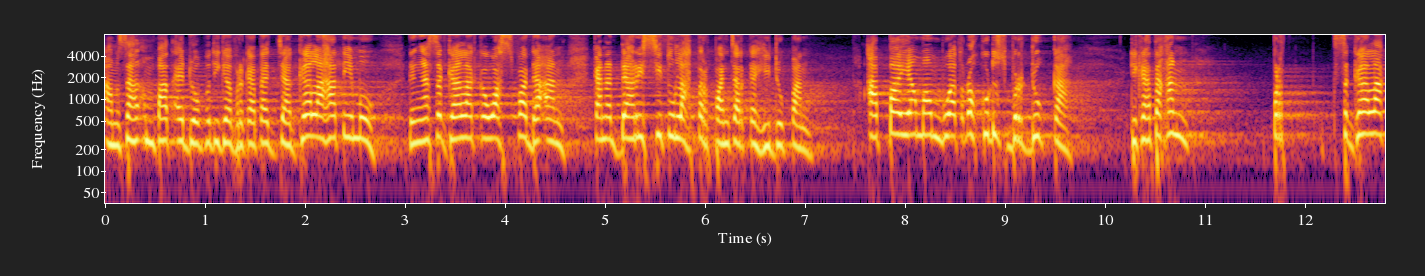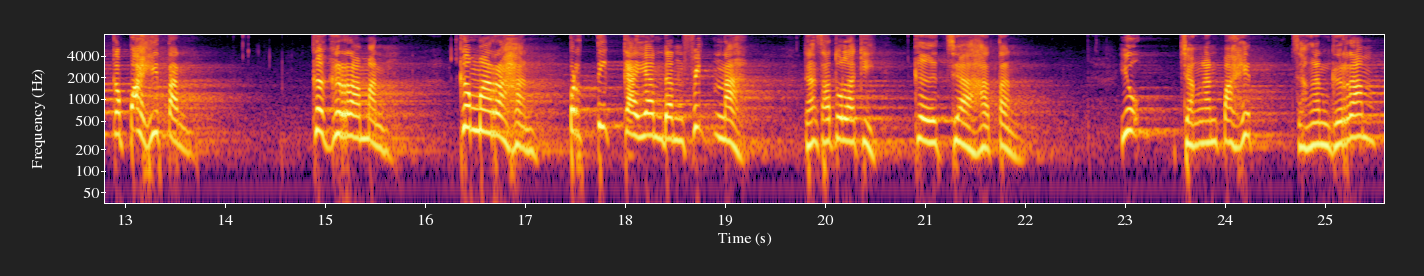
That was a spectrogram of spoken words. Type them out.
Amsal 4 ayat 23 berkata, jagalah hatimu dengan segala kewaspadaan. Karena dari situlah terpancar kehidupan. Apa yang membuat roh kudus berduka. Dikatakan per, segala kepahitan, kegeraman, kemarahan, pertikaian dan fitnah. Dan satu lagi, kejahatan. Yuk jangan pahit, jangan geram,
